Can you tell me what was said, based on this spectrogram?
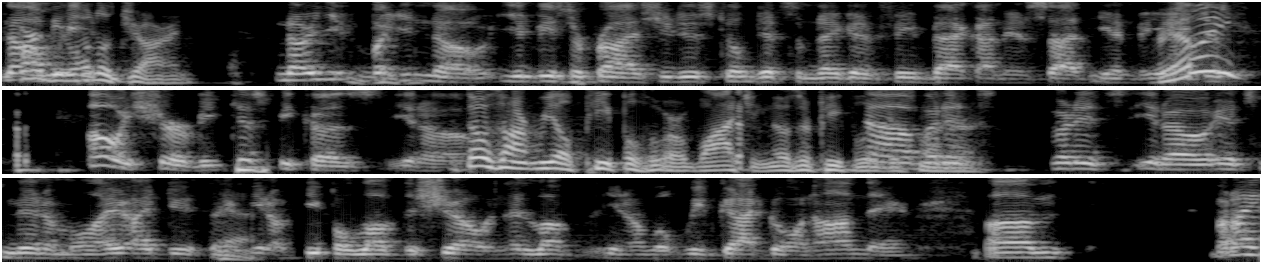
No, gotta be a little jarring. No, you, but you know, you'd be surprised. You do still get some negative feedback on inside the NBA. Really? Just- oh, sure. Be, just because you know. Those aren't real people who are watching. Those are people who no, just but it's but it's you know it's minimal. I, I do think Yeah. you know people love the show and they love you know what we've got going on there. Um, but I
